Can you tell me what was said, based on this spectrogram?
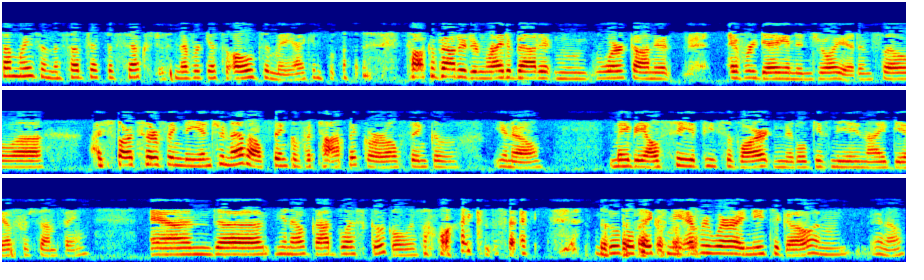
some reason the subject of sex just never gets old to me. I can talk about it and write about it and work on it every day and enjoy it. And so uh I start surfing the internet, I'll think of a topic or I'll think of, you know, maybe I'll see a piece of art and it'll give me an idea for something. And, uh, you know, God bless Google is all I can say. Google takes me everywhere I need to go and, you know,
